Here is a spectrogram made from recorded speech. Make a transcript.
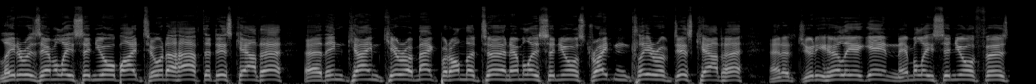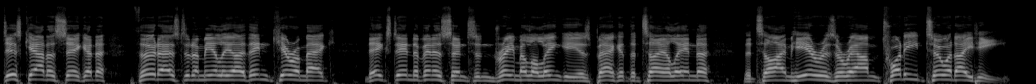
Leader is Emily Senor by two and a half to Discounter. Uh, then came Kira Mac, but on the turn, Emily Senor straight and clear of Discounter. And it's Judy Hurley again. Emily Senor first, Discounter second. Third, Aston Emilio, then Kira Mac. Next end of Innocence and Dream Ilalingi is back at the tail end. The time here is around 22 and 80.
